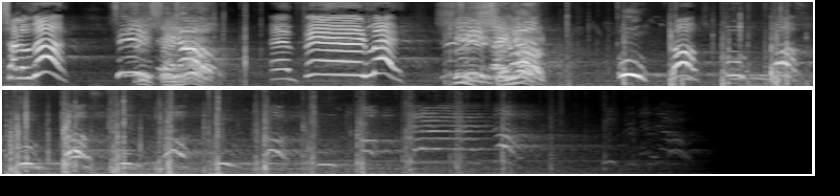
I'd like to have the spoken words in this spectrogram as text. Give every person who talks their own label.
Speaker 1: saludar? Sí, señor. ¿En firme? Sí, señor.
